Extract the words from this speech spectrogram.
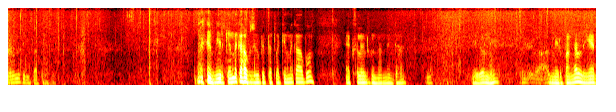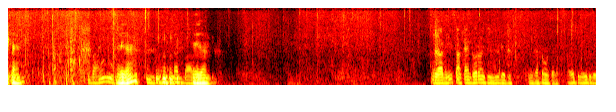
ఉం. మీరు కింద కాపు చూపించట్ల కింద కాపు ఎక్సలెంట్గా ఉందండి ఇంకా. ఇదండి మీరు పంగల్ తీయట్లా. అదిగా. అదిగా దూరం నుంచి అర్థమవుతుంది. వీడియో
